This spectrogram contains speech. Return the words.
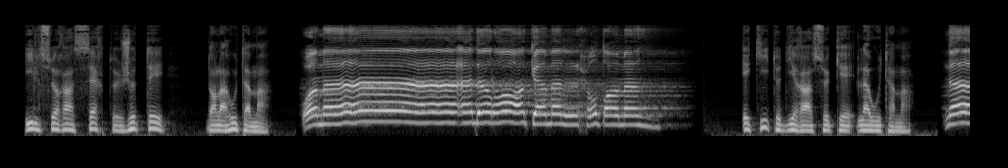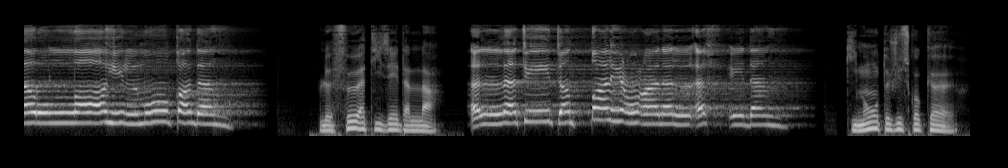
il sera certes jeté dans la Houtama. وما أدراك ما الحطمة Et qui te dira ce qu'est la Houtama نار الله الموقدة le feu attisé d'Allah. Qui monte jusqu'au cœur.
